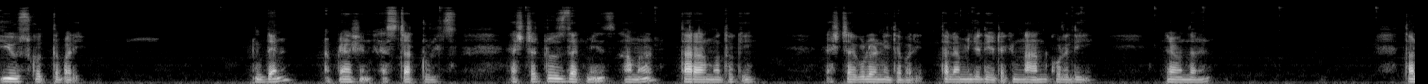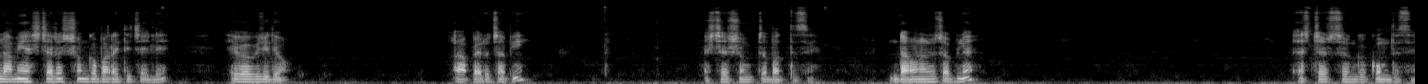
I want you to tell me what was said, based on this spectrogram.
ইউজ করতে পারি। দেন আপনি আসেন star tools star tools that means আমার তারার মতো কি? স্টারগুলো নিতে পারি। তাহলে আমি যদি এটাকে নান করে দিই, যেমন ধরেন তাহলে আমি স্টারের সংখ্যা বাড়াইতে চাইলে এভাবে যদি আপেরও চাপি, স্টারের সংখ্যা বাড়তেছে। ডাউন এরও চাপলে স্টার সংখ্যা কমতেছে।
